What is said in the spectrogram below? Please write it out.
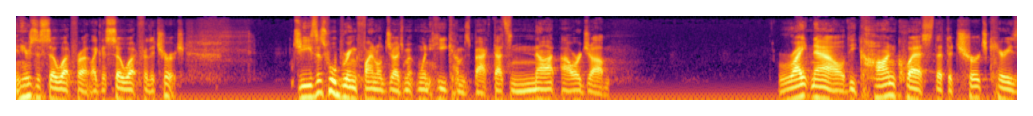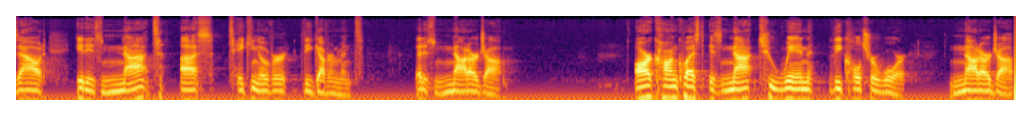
And here's the so what for like the so what for the church. Jesus will bring final judgment when he comes back. That's not our job right now, the conquest that the church carries out it is not us taking over the government. That is not our job. Our conquest is not to win the culture war. Not our job.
